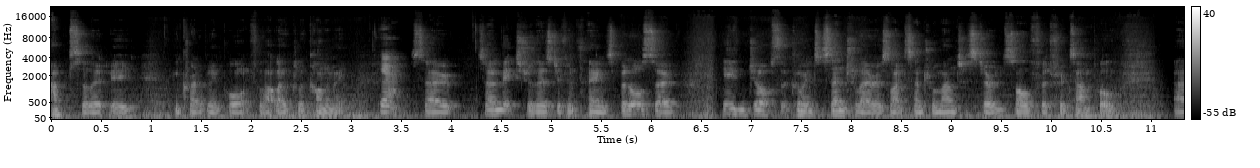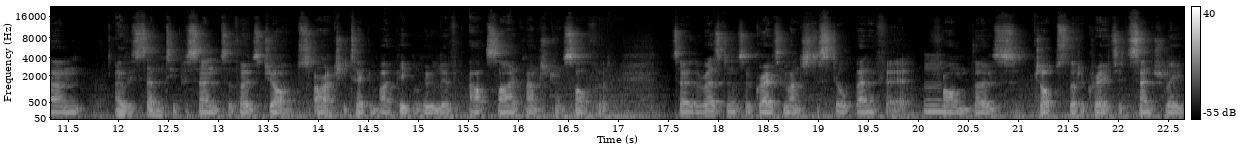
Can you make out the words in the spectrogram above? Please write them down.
absolutely incredibly important for that local economy. Yeah. So, so a mixture of those different things, but also even jobs that come into central areas like central Manchester and Salford, for example. Um, over 70% of those jobs are actually taken by people who live outside Manchester and Salford. So the residents of Greater Manchester still benefit from those jobs that are created centrally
